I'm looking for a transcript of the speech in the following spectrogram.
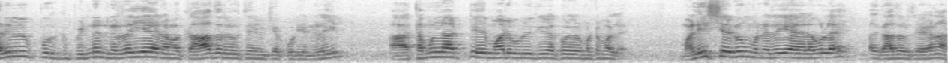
அறிவிப்புக்கு பின்னர் நிறைய நமக்கு ஆதரவு தெரிவிக்கக்கூடிய நிலையில் தமிழ்நாட்டு மாடுபிடிக்கக்கூடியவர் மட்டுமல்ல மலேசியர்களும் நிறைய அளவில் அதுக்கு ஆதரவு ஏன்னா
